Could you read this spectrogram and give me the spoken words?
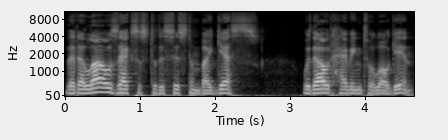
that allows access to the system by guests without having to log in.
